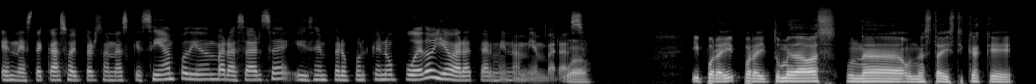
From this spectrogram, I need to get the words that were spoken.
en este caso hay personas que sí han podido embarazarse y dicen, pero ¿por qué no puedo llevar a término a mi embarazo? Y por ahí, por ahí tú me dabas una, una estadística que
